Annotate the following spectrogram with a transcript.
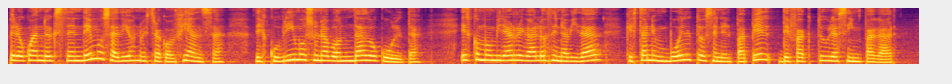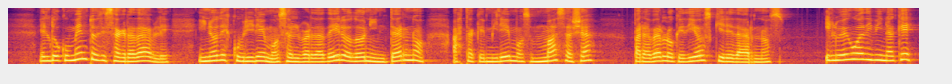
Pero cuando extendemos a Dios nuestra confianza, descubrimos una bondad oculta es como mirar regalos de Navidad que están envueltos en el papel de factura sin pagar. El documento es desagradable y no descubriremos el verdadero don interno hasta que miremos más allá para ver lo que Dios quiere darnos. Y luego adivina qué,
